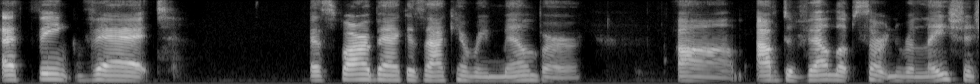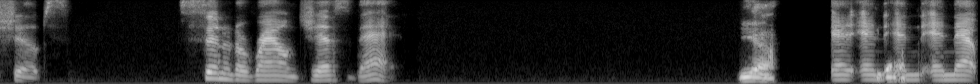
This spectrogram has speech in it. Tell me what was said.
I think that as far back as I can remember, um, I've developed certain relationships centered around just that. Yeah, And and Yeah. and and that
